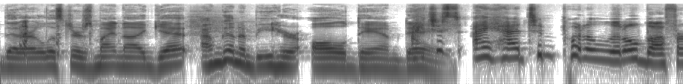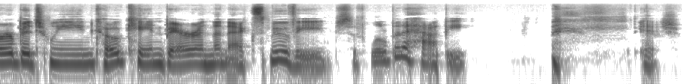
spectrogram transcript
that our listeners might not get, I'm going to be here all damn day. I just, I had to put a little buffer between Cocaine Bear and the next movie. Just a little bit of happy ish.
